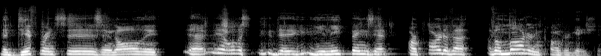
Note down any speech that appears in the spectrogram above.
the differences and all the uh, you know all the, unique things that are part of a of a modern congregation.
